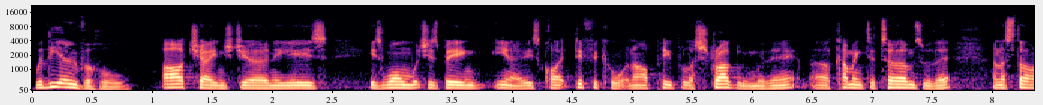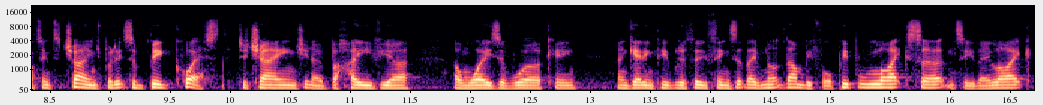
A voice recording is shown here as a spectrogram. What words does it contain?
with the overhaul. Our change journey is is one which is being, you know, is quite difficult, and our people are struggling with it, are coming to terms with it, and are starting to change. But it's a big quest to change, you know, behaviour and ways of working, and getting people to do things that they've not done before. People like certainty; they like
